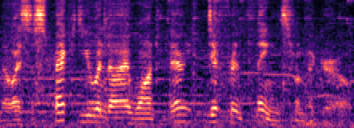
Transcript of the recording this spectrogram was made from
Though I suspect you and I want very different things from the girl.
